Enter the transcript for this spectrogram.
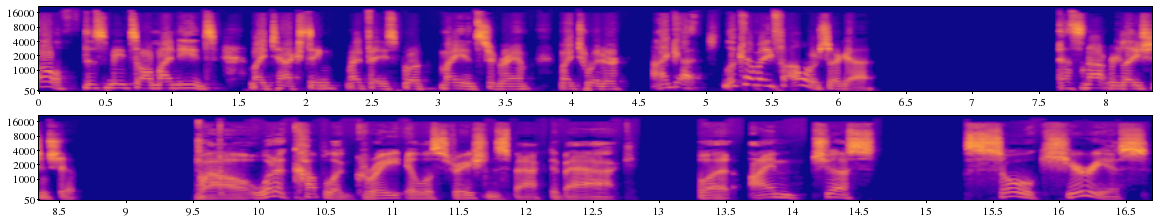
oh, this meets all my needs. My texting, my Facebook, my Instagram, my Twitter. I got, look how many followers I got. That's not relationship. Wow. What a couple of great illustrations back to back. But I'm just so curious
